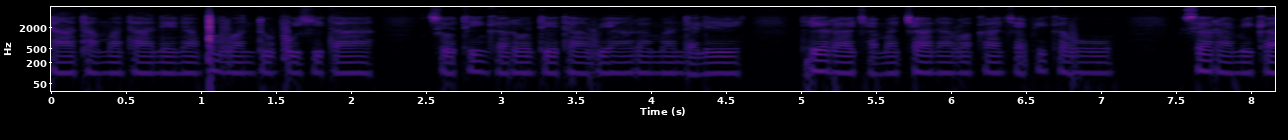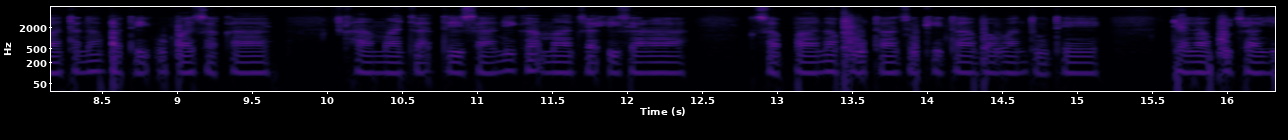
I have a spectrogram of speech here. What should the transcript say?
ตาธรรมทานเนนะพวันตุปุชิตาสุทิงกโรเตทาวิหารมันเดเลเทราจมัจานาวกาจพิกโวสรามิกาธนปฏิอุปาสกาคามาจะเตสานิกามาจะอิสราสัปปานภูตาสุขิตาภวันตุเตจลาปุชาเย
